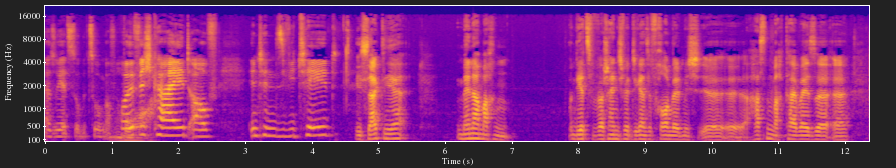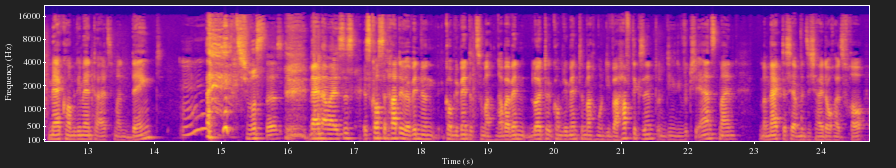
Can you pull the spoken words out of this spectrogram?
Also jetzt so bezogen auf Boah. Häufigkeit, auf Intensivität. Ich sag dir, Männer machen, und jetzt wahrscheinlich wird die ganze Frauenwelt mich äh, äh hassen, macht teilweise äh, mehr Komplimente, als man denkt. Mhm. ich wusste es. Nein, aber es ist, es kostet harte Überwindung, Komplimente zu machen. Aber wenn Leute Komplimente machen und die wahrhaftig sind und die, die wirklich ernst meinen, man merkt das ja mit Sicherheit auch als Frau,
